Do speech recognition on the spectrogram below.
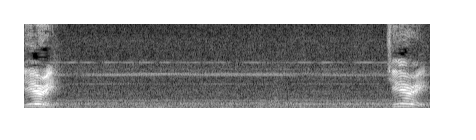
Jerry! Jerry!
